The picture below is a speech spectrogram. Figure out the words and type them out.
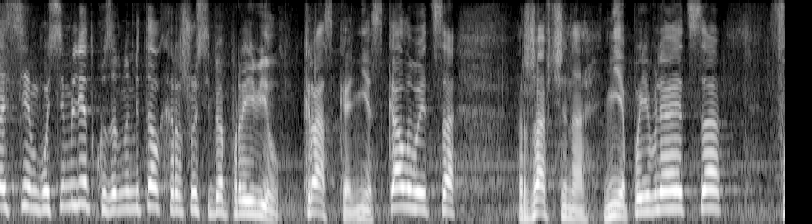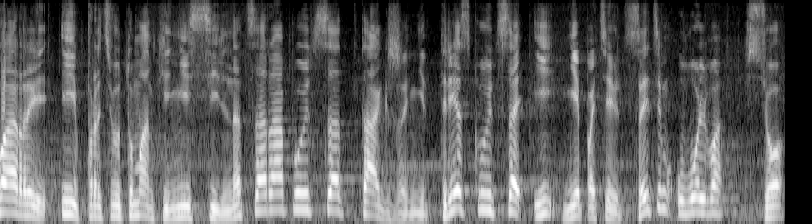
За 7-8 лет кузовной металл хорошо себя проявил. Краска не скалывается, ржавчина не появляется, фары и противотуманки не сильно царапаются, также не трескаются и не потеют. С этим у Volvo все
